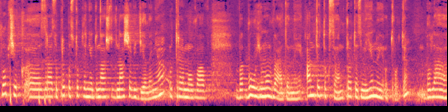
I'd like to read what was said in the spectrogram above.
Хлопчик е, зразу при поступленні до наш в наше відділення отримував. Був йому введений антитоксин проти зміїної отрути. Була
